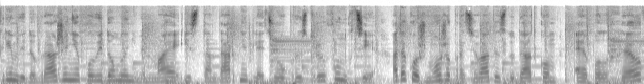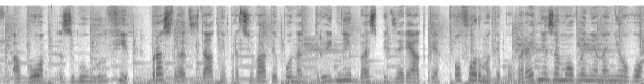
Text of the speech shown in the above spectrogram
крім відображення повідомлень, він має і стандартні для цього пристрою функції, а також може працювати з додатком Apple Health або з Google Fit. Браслет здатний працювати понад три дні без підзарядки. Оформити попереднє замовлення на нього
